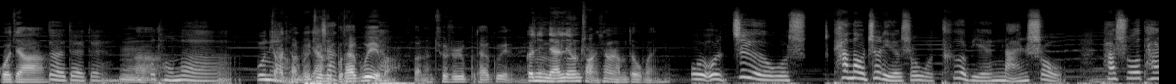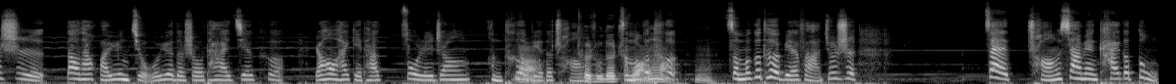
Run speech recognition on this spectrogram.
国家，对对对，嗯啊不同的姑娘价钱反正就是不太贵吧，反正确实是不太贵，跟你年龄、长相什么都有关系。我我这个我是看到这里的时候，我特别难受。她说她是到她怀孕九个月的时候，她还接客，然后还给她做了一张很特别的床，特殊的怎么个特，嗯，怎么个特别法？就是在床下面开个洞，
